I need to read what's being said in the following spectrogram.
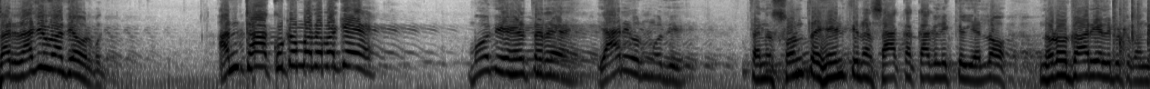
ಸಾರಿ ರಾಜೀವ್ ಗಾಂಧಿ ಅವ್ರ ಬಗ್ಗೆ. ಅಂಥ ಕುಟುಂಬದ ಬಗ್ಗೆ ಮೋದಿ ಹೇಳ್ತಾರೆ. ಯಾರಿವ್ರು ಮೋದಿ? ತನ್ನ ಸ್ವಂತ ಹೆಂಡತಿನ ಸಾಕಕ್ಕಾಗಲಿಕ್ಕೆ ಎಲ್ಲೋ ನಡೋ ದಾರಿಯಲ್ಲಿ ಬಿಟ್ಟು ಬಂದ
